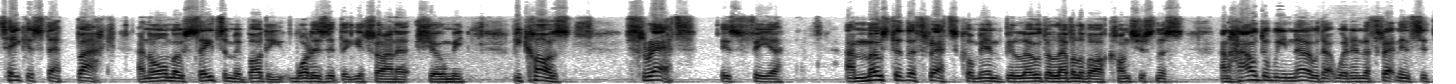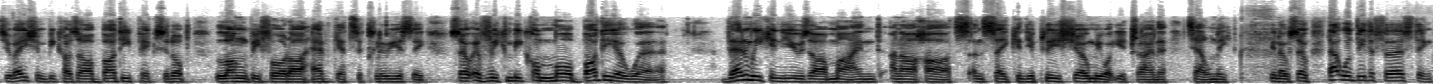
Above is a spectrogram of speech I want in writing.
take a step back and almost say to my body, What is it that you're trying to show me? Because threat is fear. And most of the threats come in below the level of our consciousness. And how do we know that we're in a threatening situation? Because our body picks it up long before our head gets a clue, you see. So if we can become more body aware, then we can use our mind and our hearts and say, Can you please show me what you're trying to tell me? You know, so that would be the first thing.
